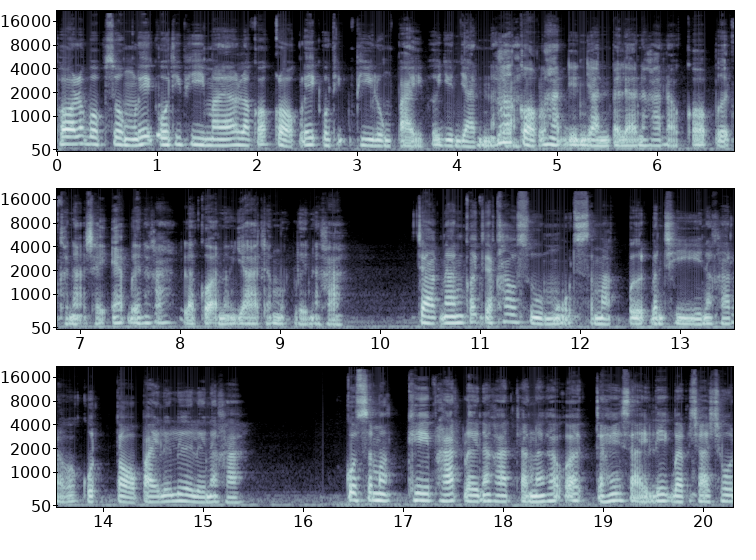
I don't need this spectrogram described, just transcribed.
พอระบบส่งเลข OTP มาแล้วเราก็กรอกเลข OTP ลงไปเพื่อยืนยันนะคะเมื่อกรอกรหัสยืนยันไปแล้วนะคะ เราก็เปิดขณะใช้แอปเลยนะคะ แล้วก็อนุญาตทั้งหมดเลยนะคะ จากนั้นก็จะเข้าสู่โหมดสมัครเปิดบัญชีนะคะ เราก็กดต่อไปเรื่อย ๆ เลยนะคะ กดสมัคร K p l u s เลยนะคะ จากนั้นเขาก็จะให้ใส่เลขบัตรประชาชน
